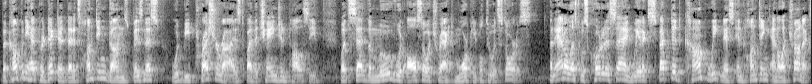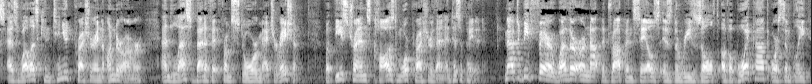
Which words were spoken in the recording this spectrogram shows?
The company had predicted that its hunting guns business would be pressurized by the change in policy, but said the move would also attract more people to its stores. An analyst was quoted as saying, We had expected comp weakness in hunting and electronics, as well as continued pressure in Under Armour and less benefit from store maturation. But these trends caused more pressure than anticipated. Now, to be fair, whether or not the drop in sales is the result of a boycott or simply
